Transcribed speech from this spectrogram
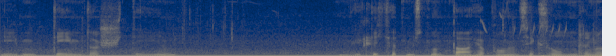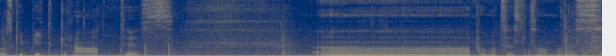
neben dem da stehen. In Wirklichkeit müsste man daher bauen. In sechs Runden kriegen wir das Gebiet gratis. Äh, bauen wir zuerst was anderes.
